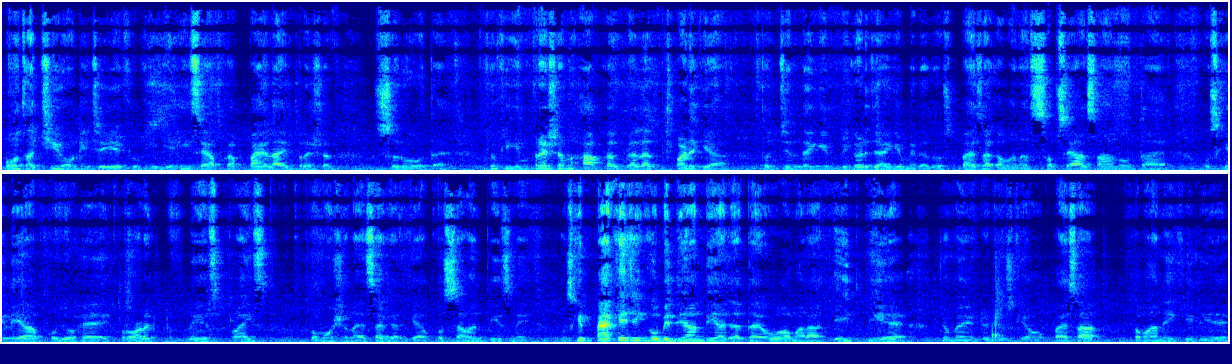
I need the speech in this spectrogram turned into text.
बहुत अच्छी होनी चाहिए क्योंकि यहीं से आपका पहला इम्प्रेशन शुरू होता है। क्योंकि इम्प्रेशन आपका गलत पड़ गया तो ज़िंदगी बिगड़ जाएगी मेरे दोस्त। पैसा कमाना सबसे आसान होता है। उसके लिए आपको जो है प्रोडक्ट प्लेस प्राइस प्रमोशन ऐसा करके आपको सेवन पीस में उसकी पैकेजिंग को भी ध्यान दिया जाता है। वो हमारा एट पी है जो मैं इंट्रोड्यूस किया हूँ। पैसा कमाने के लिए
